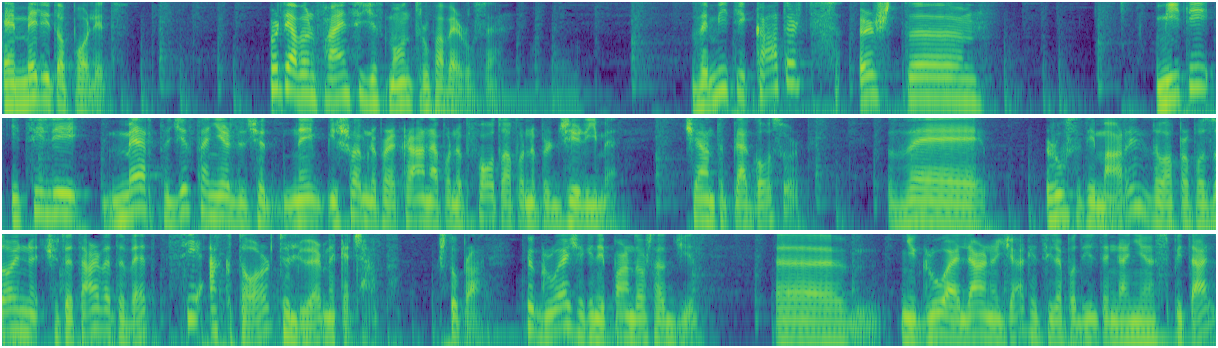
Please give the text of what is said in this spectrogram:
e Melitopolit. Për t'ia vënë fajin si gjithmonë trupave ruse. Dhe miti i katërt është miti i cili merr të gjithë këta njerëzit që ne i shohim nëpër ekrane apo nëpër foto apo nëpër xhirime që janë të plagosur dhe rusët i marrin dhe ua propozojnë qytetarëve të vet si aktorë të lyer me ketchup. Kështu pra, kjo gruaja që keni parë ndoshta të gjithë, ë një grua e larë në gjak e cila po dilte nga një spital,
